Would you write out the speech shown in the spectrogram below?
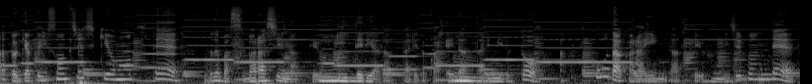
あと逆にその知識を持って例えば素晴らしいなっていううん。インテリアだったりとか絵だったり見ると、あこうだからいいんだっていうふうに自分で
